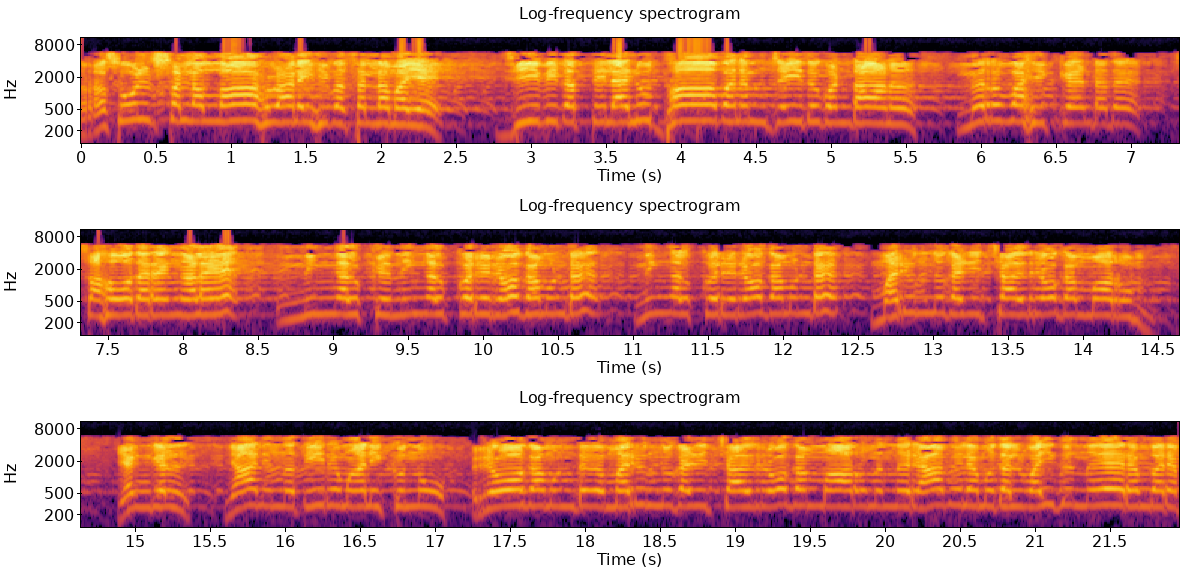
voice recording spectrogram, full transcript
റസൂൽ സല്ലാഹു അലഹി വസല്ലമയെ ജീവിതത്തിൽ അനുധാവനം ചെയ്തുകൊണ്ടാണ് നിർവഹിക്കേണ്ടത്. സഹോദരങ്ങളെ നിങ്ങൾക്ക് നിങ്ങൾക്കൊരു രോഗമുണ്ട് നിങ്ങൾക്കൊരു രോഗമുണ്ട് മരുന്ന് കഴിച്ചാൽ രോഗം മാറും. എങ്കിൽ ഞാൻ ഇന്ന് തീരുമാനിക്കുന്നു രോഗമുണ്ട് മരുന്ന് കഴിച്ചാൽ രോഗം മാറുമെന്ന് രാവിലെ മുതൽ വൈകുന്നേരം വരെ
